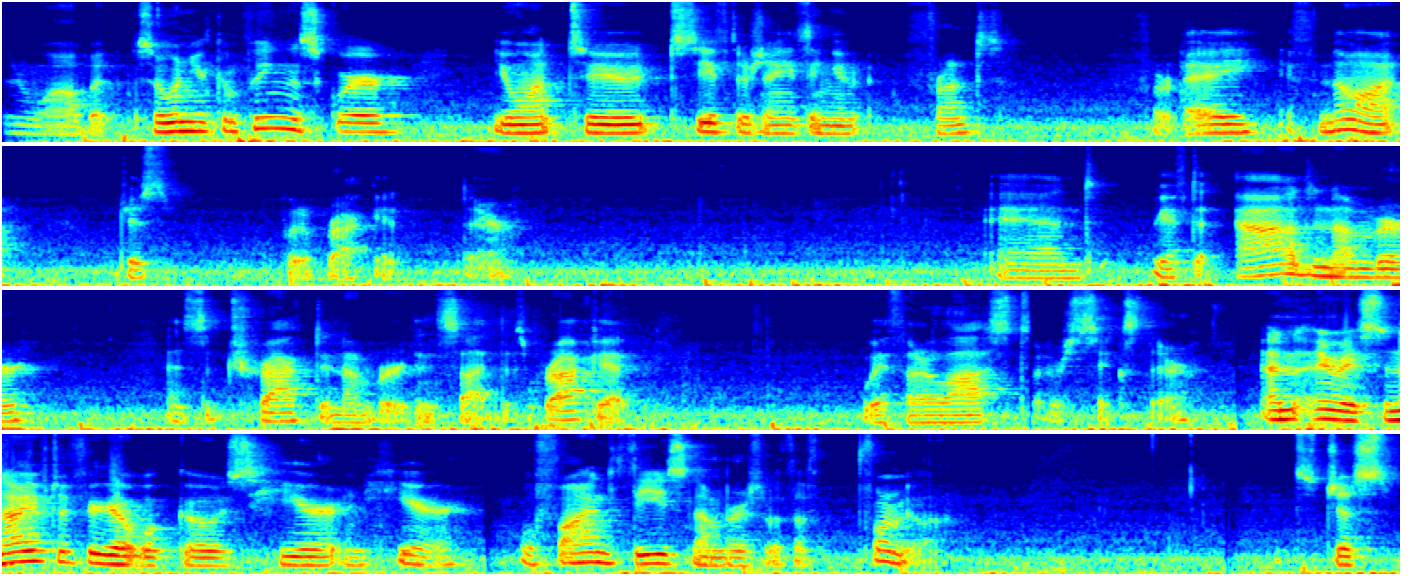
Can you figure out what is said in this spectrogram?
in a while, but so when you're completing the square, you want to see if there's anything in front for A. If not, just put a bracket there. And we have to add a number and subtract a number inside this bracket with our last letter 6 there. And anyway, so now you have to figure out what goes here and here. We'll find these numbers with a formula. It's just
